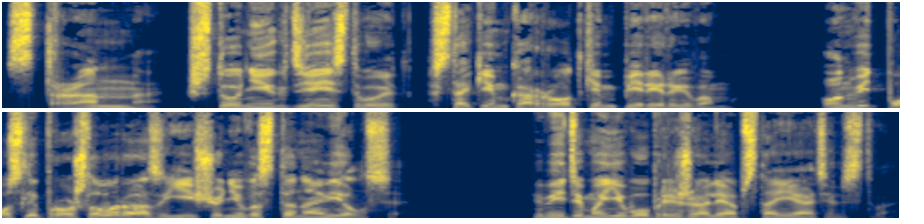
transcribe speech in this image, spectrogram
Странно, что Ник действует с таким коротким перерывом. Он ведь после прошлого раза еще не восстановился. Видимо, его прижали обстоятельства.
